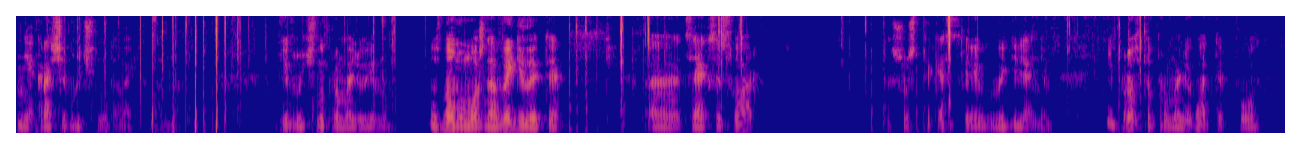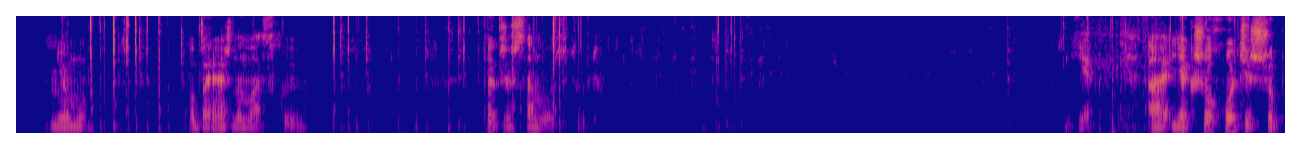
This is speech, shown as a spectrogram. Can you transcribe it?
Ні, краще вручну давай. Ладно. І вручну промалюємо. Ну, Знову можна виділити е, цей аксесуар. Та що ж таке з виділянням? І просто промалювати по ньому обережно маскою. Так же ж само ось тут. Є. А, якщо хочеш, щоб.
